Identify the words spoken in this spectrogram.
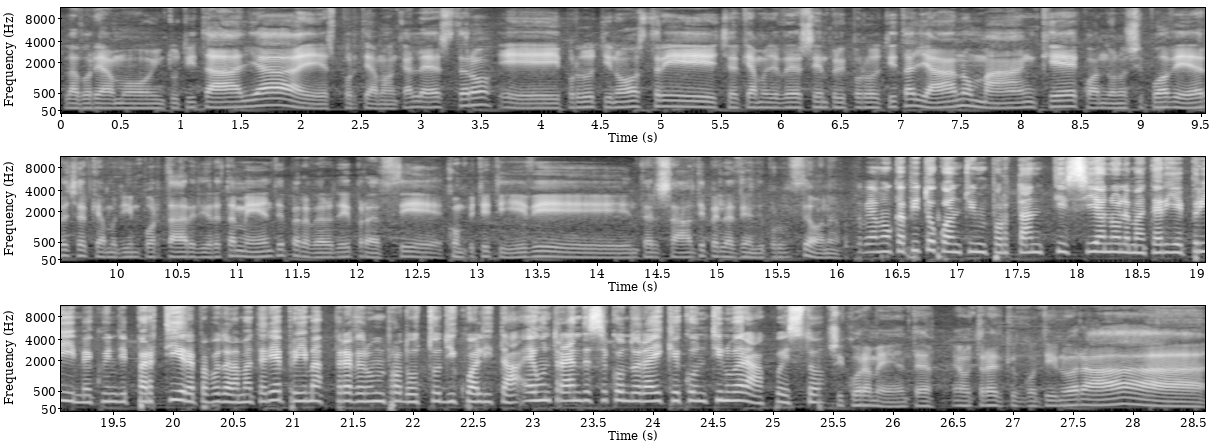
Lavoriamo in tutta Italia e esportiamo anche all'estero e i prodotti nostri cerchiamo di avere sempre il prodotto italiano, ma anche quando non si può avere cerchiamo di importare direttamente per avere dei prezzi competitivi interessanti per le aziende di produzione. Abbiamo capito quanto importanti siano le materie prime, quindi partire proprio dalla materia prima per avere un prodotto di qualità. È un trend secondo lei che continuerà questo? Sicuramente, è un trend che continuerà.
